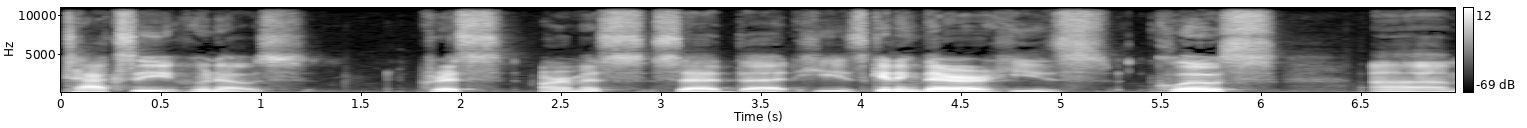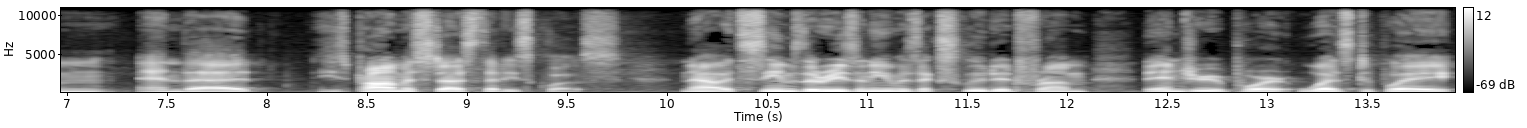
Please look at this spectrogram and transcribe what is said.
Taxi, who knows? Chris Armas said that he's getting there, he's close, um, and that he's promised us that he's close. Now, it seems the reason he was excluded from the injury report was to play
